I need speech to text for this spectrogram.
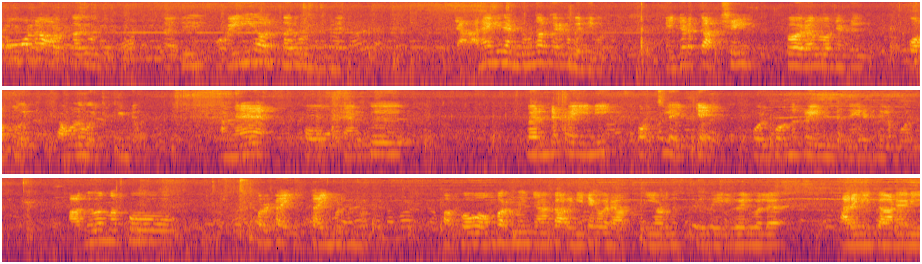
ഒരുപാട് ആൾക്കാർ വന്നു. അതായത് കുറേ ആൾക്കാർ വന്നിട്ടുണ്ടായിരുന്നു ഞാനായി രണ്ടു മൂന്ന് ആൾക്കാരൊക്കെ പരിചയപ്പെട്ടു. അതിന്റെ ഇടയ്ക്ക് അക്ഷയ് ഇപ്പോൾ വരാമെന്ന് പറഞ്ഞിട്ട് പുറത്ത് പോയി. ടൗണിൽ പോയി. വീണ്ടും. അങ്ങനെ ഞങ്ങൾക്ക് വരേണ്ട ട്രെയിന് കുറച്ച് ലേറ്റായി കോഴിക്കോട് ഉണ്ട്. നേരിട്ട് നിലമ്പൂർ അത് വന്നപ്പോൾ കുറേ ടൈം ടൈം എടുക്കുന്നു അപ്പോൾ ഓൻ പറഞ്ഞ് ഞാൻ കറങ്ങിയിട്ടൊക്കെ വരാം. നീ അവിടെ നിന്ന് റെയിൽവേയിൽ പോലെ ആരെങ്കിലും കാണാൻ ഈ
